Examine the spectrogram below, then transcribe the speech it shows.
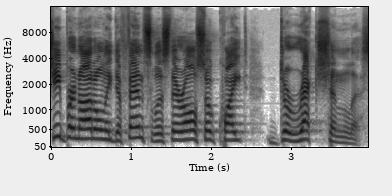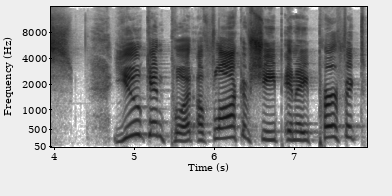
Sheep are not only defenseless, they're also quite directionless. You can put a flock of sheep in a perfect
